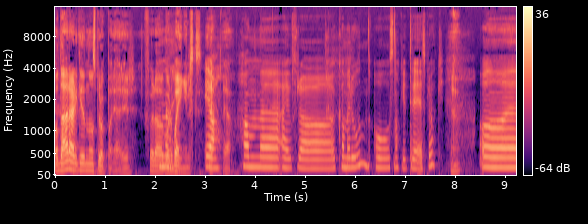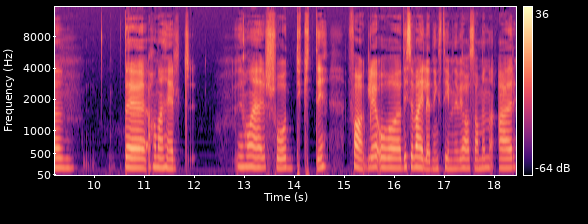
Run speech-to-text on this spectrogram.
Og der er det ikke noen språkbarrierer, for da Nei. går det på engelsk. Ja. ja. Han eh, er jo fra Kamerun og snakker tre språk. ja. Og det, han er helt Han er så dyktig faglig, og disse veiledningstimene vi har sammen, er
